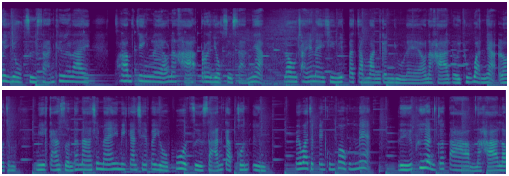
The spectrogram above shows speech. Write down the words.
ระโยคสื่อสารคืออะไร ความจริงแล้วนะคะ ประโยคสื่อสารเนี่ย เราใช้ในชีวิตประจำวันกันอยู่แล้วนะคะ โดยทุกวันเนี่ยเราจะมีการสนทนาใช่ไหม มีการใช้ประโยคพูดสื่อสารกับคนอื่น ไม่ว่าจะเป็นคุณพ่อคุณแม่ หรือเพื่อนก็ตามนะคะ เรา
